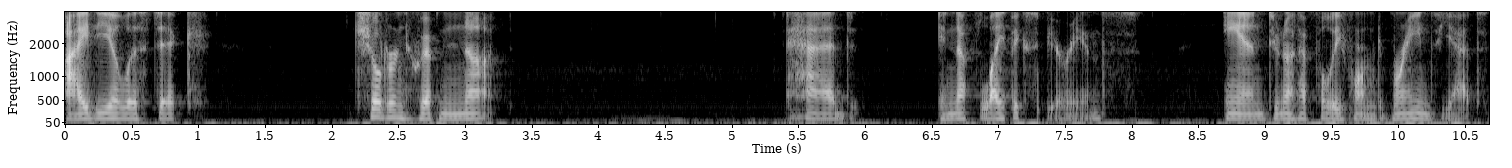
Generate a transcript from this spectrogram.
idealistic children who have not had enough life experience and do not have fully formed brains yet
